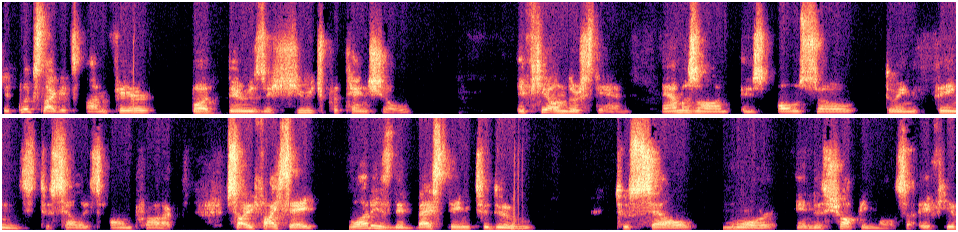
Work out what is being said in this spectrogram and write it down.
it looks like it's unfair but there is a huge potential if you understand amazon is also doing things to sell its own product so if i say what is the best thing to do to sell more in this shopping mall so if you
